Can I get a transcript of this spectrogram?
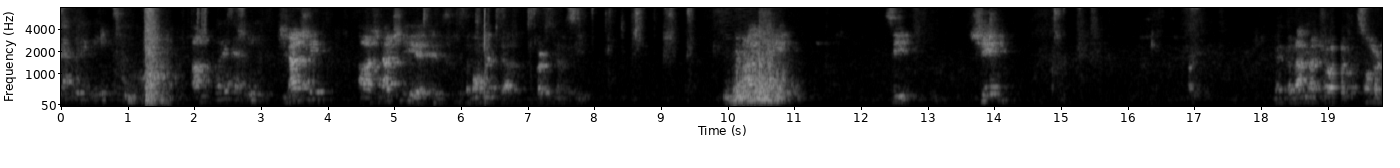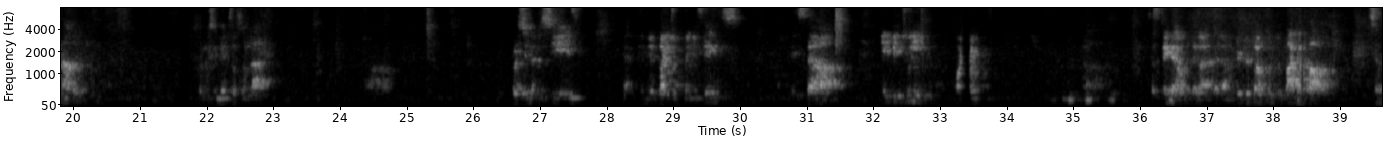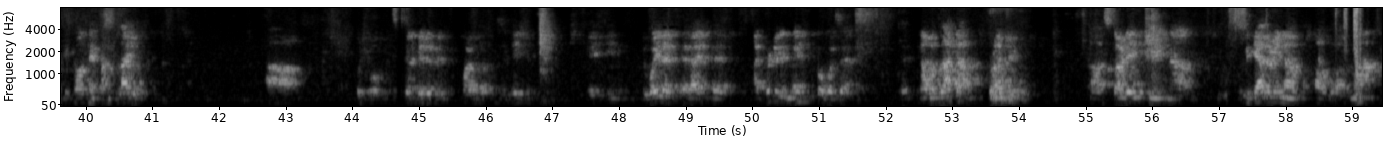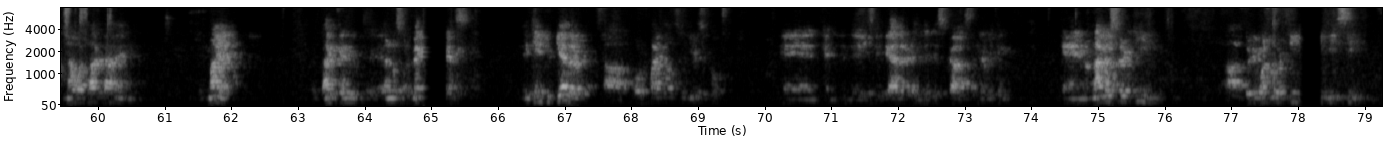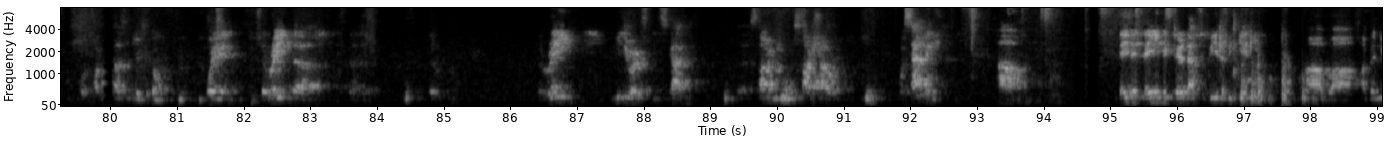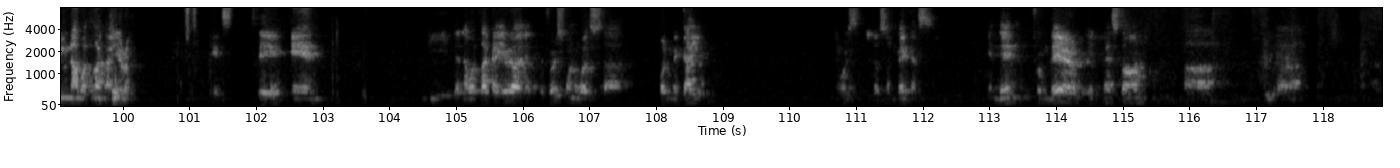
that what it means? Um, What does that mean? Xinachtli, uh, Xinachtli is, is the moment of bursting of a seed. I, seed. Shin. Ventolam mayor, solar nado. Conocimiento solar. Uh, Bursting of a seed be applied to many things. It's uh, in between point. Uh, something that, I- that, I, that I'm here to talk to talk about, something called Nepantlayo. Uh, which will, it's going to be a little bit part of the presentation. In- in the way that, that I that I heard it in Mexico was that the Nahuatlaca project uh, started in um, the gathering of, of uh, Na- and Maya, back in eran los Olmecas. They came together uh, over 5,000 years ago, and, and, and they, they gathered and they discussed and everything. And on August 13, uh, 3114 BC, or 5,000 years ago, when the rain, the, the, the rain meteors in the sky, the star, star shower was happening, um, they, they declared that to be the beginning of, uh, of the new Nahuatlaca era. The, and the, the era, the first one was uh, Olmecayo. It was Los Olmecas. And then from there, it passed on uh, to the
